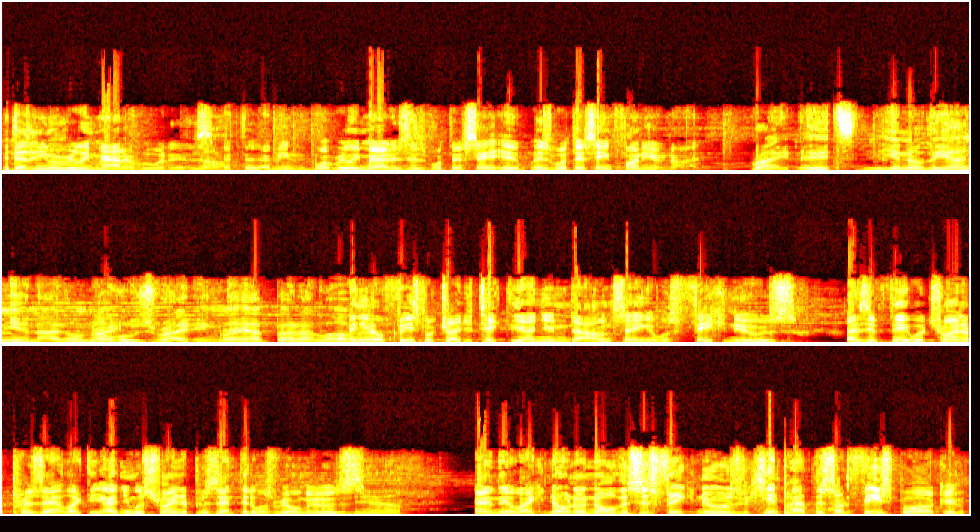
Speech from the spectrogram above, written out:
It doesn't even really matter who it is. No. The- I mean, what really matters is what they're saying. Is what they're saying funny or not? Right. It's you know the Onion. I don't know Right. who's writing Right. that, but I love And it. And you know, Facebook tried to take the Onion down, saying it was fake news, as if they were trying to present, like the Onion was trying to present that it was real news. yeah. And they're like, no, no, no, this is fake news. We can't have this on Facebook. And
